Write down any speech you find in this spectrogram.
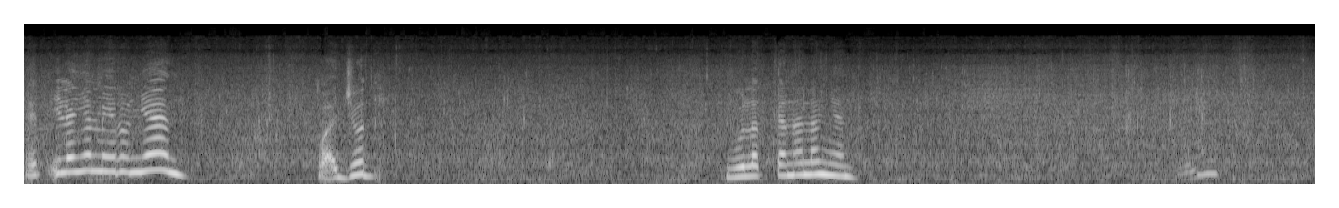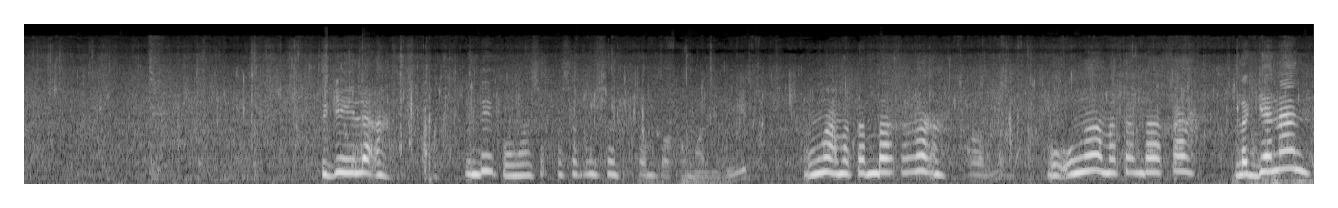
Kahit ilan yan, mayroon yan. Wajud. Gulat ka na lang yan. Ah. Hindi, pumasok ka sa puso. Tamba ka maliliit. Oo nga, matamba ka nga. Oo nga, matamba ka. Lagyanan.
